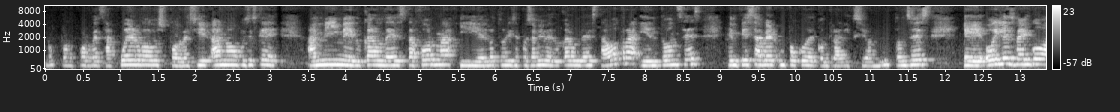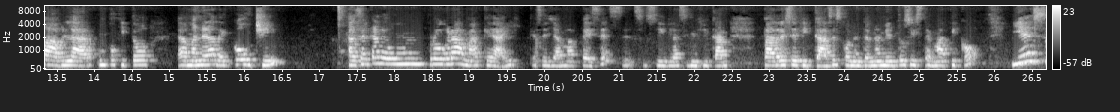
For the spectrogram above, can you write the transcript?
¿no? Por, por, desacuerdos, por decir, ah, no, pues es que a mí me educaron de esta forma y el otro dice, pues a mí me educaron de esta otra y entonces empieza a haber un poco de contradicción. Entonces, eh, hoy les vengo a hablar un poquito a manera de coaching acerca de un programa que hay que se llama PECES, sus siglas significan Padres Eficaces con Entrenamiento Sistemático, y es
